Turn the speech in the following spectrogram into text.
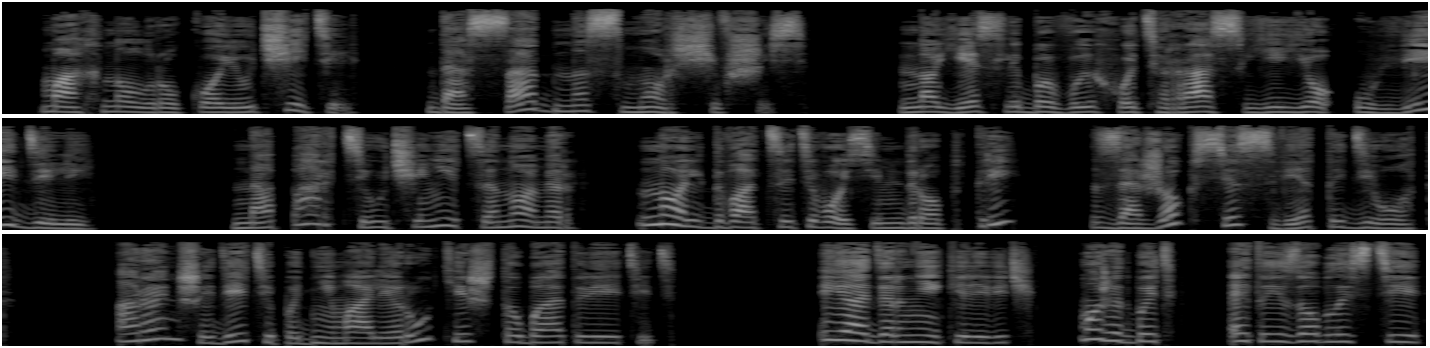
— махнул рукой учитель, досадно сморщившись. «Но если бы вы хоть раз ее увидели...» На парте ученицы номер 028-3 зажегся светодиод а раньше дети поднимали руки, чтобы ответить. «Ядер Никелевич, может быть, это из области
